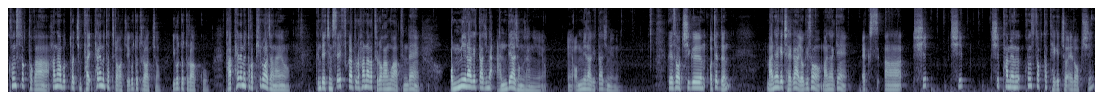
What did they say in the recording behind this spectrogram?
constructor가 하나부터 지금 다 파라미터 들어갔죠. 이것도 들어갔죠. 이것도 들어갔고 다 파라미터가 필요하잖아요. 근데 지금 safeguard로 하나가 들어간 것 같은데 엄밀하게 따지면 안 돼야 정상이에요. 예, 엄밀하게 따지면은. 그래서 지금 어쨌든 만약에 제가 여기서 만약에 x 아 10, 10, 10 하면 constructor 되겠죠. 에러 없이.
